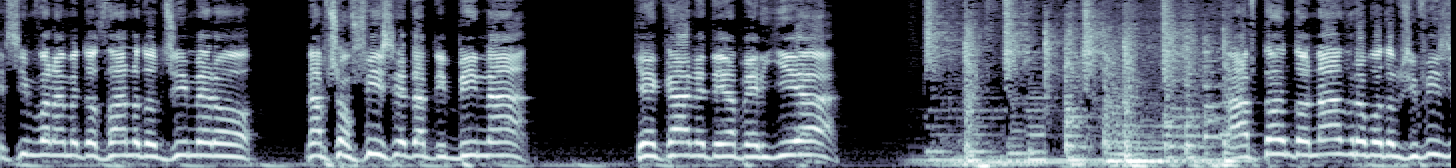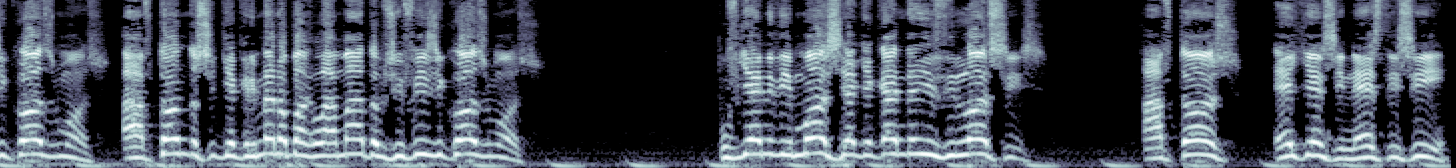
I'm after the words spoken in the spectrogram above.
σύμφωνα με το θάνατο Τζίμερο να ψοφήσετε από την πείνα και κάνετε απεργία; Αυτόν τον άνθρωπο τον ψηφίζει κόσμος. Αυτόν τον συγκεκριμένο παγλαμά τον ψηφίζει κόσμος. Που βγαίνει δημόσια και κάνει τέτοιες δηλώσεις. Αυτός έχει ενσυναίσθηση.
